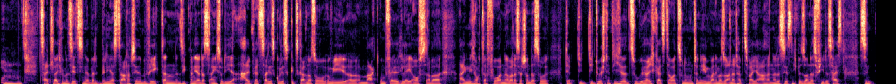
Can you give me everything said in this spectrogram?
Ja. Mhm. Zeitgleich, wenn man sich jetzt in der Berliner Startup-Szene bewegt, dann sieht man ja, dass eigentlich so die Halbwertszeit ist gut. Jetzt gibt es gerade noch so irgendwie äh, Marktumfeld, Layoffs, aber eigentlich auch davor, ne, war das ja schon, dass so der, die, die durchschnittliche Zugehörigkeitsdauer zu einem Unternehmen waren immer so anderthalb, zwei Jahre. Ne? Das ist jetzt nicht besonders viel. Das heißt, sind,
